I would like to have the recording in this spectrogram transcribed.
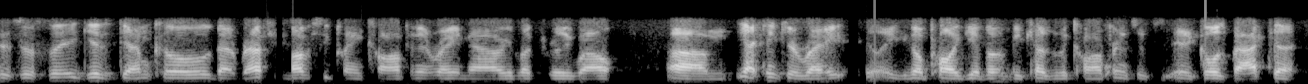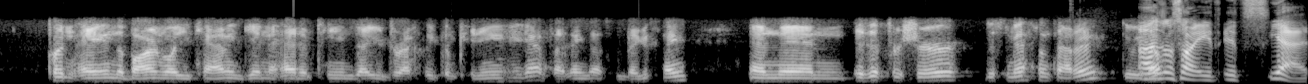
It's just it gives Demko that rest. He's obviously playing confident right now. He looked really well um, yeah, I think you're right. Like, they'll probably give up because of the conference. It's, it goes back to putting hay in the barn while you can and getting ahead of teams that you're directly competing against. I think that's the biggest thing. And then, is it for sure DeSmith on Saturday? Do we? Uh, know? sorry, it, it's yeah.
